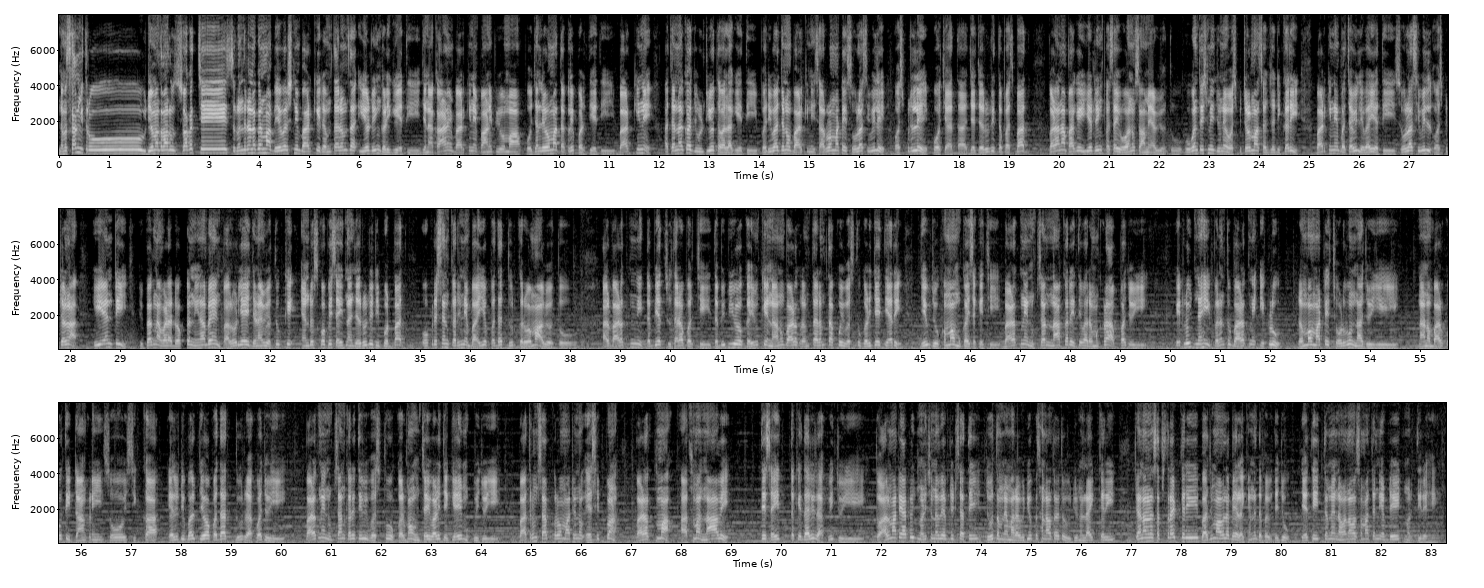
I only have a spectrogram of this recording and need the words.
નમસ્કાર મિત્રો. વિડીયોમાં તમારું સ્વાગત છે. સુરેન્દ્રનગરમાં બે વર્ષની બાળકી રમતા રમતા ઇયરરિંગ ગળી ગઈ હતી, જેના કારણે બાળકીને પાણી પીવામાં, ભોજન લેવામાં તકલીફ પડતી હતી. બાળકીને અચાનક જ ઉલટીઓ થવા લાગી હતી. પરિવારજનો બાળકીની સારવાર માટે સોલા સિવિલે હોસ્પિટલે પહોંચ્યા હતા, જે જરૂરી તપાસ બાદ ગળાના ભાગે ઇયરરિંગ ફસાઈ હોવાનું સામે આવ્યું હતું. ઓગણત્રીસમી જૂને હોસ્પિટલમાં સર્જરી કરી બાળકીને બચાવી લેવાઈ હતી. સોલા સિવિલ હોસ્પિટલના ઈએનટી વિભાગના વડા ડૉક્ટર નીનાબહેન પાલોડિયાએ જણાવ્યું હતું કે એન્ડોસ્કોપી સહિતના જરૂરી રિપોર્ટ બાદ ઓપરેશન કરીને બાહ્ય પદાર્થ દૂર કરવામાં આવ્યો હતો. હાલ બાળકની તબિયત સુધારા પર છે તબીબીઓએ કહ્યું કે નાનું બાળક રમતા રમતા કોઈ વસ્તુ ગળી જાય ત્યારે જીવ જોખમમાં મુકાઈ શકે છે. બાળકને નુકસાન ના કરે તેવા રમકડા આપવા જોઈએ. એટલું જ નહીં, પરંતુ બાળકને એકલું રમવા માટે છોડવું ના જોઈએ. નાના બાળકોથી ટાંકણી, સોય, સિક્કા એલઈડી બલ્બ જેવા પદાર્થ દૂર રાખવા જોઈએ. બાળકને નુકસાન કરે તેવી વસ્તુઓ ઘરમાં ઊંચાઈવાળી જગ્યાએ મૂકવી જોઈએ. બાથરૂમ સાફ કરવા માટેનો એસિડ પણ બાળકમાં હાથમાં ના આવે તે સહિત તકેદારી રાખવી જોઈએ. તો હાલ માટે આટલું જ. મળીશું નવી અપડેટ સાથે. જો તમને મારા વીડિયો પસંદ આવતા હોય તો વિડીયોને લાઇક કરી, ચેનલને સબસ્ક્રાઇબ કરી, બાજુમાં આવેલા બે લાઇકનને દબાવી દેજો. જેથી તમને નવા નવા સમાચારની અપડેટ મળતી રહે.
